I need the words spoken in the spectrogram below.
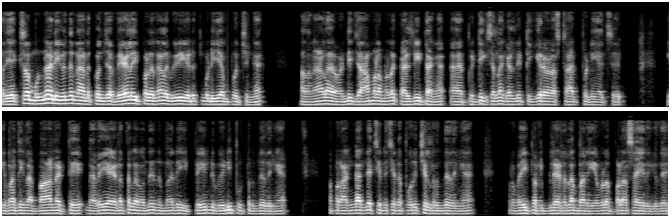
அது எக்ஸ்ட்ரா முன்னாடி வந்து நான் கொஞ்சம் வேலைப்படனால வீடியோ எடுக்க முடியாமல் போச்சுங்க. அதனால வண்டி ஜாமனமெல்லாம் கழட்டிட்டாங்க. பிட்டிங்ஸ் எல்லாம் கழட்டி டிங்கிற வேலை ஸ்டார்ட் பண்ணியாச்சு. இங்கே பார்த்தீங்களா பானட்டு நிறைய இடத்துல வந்து இந்த மாதிரி பெயிண்ட் வெடிப்புட்டு இருந்ததுங்க அப்புறம் அங்கங்கே சின்ன சின்ன பொரிச்சல் இருந்ததுங்க. அப்புறம் வைப்பர் பிளேடெல்லாம் பாருங்கள் எவ்வளோ பழசாக இருக்குது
